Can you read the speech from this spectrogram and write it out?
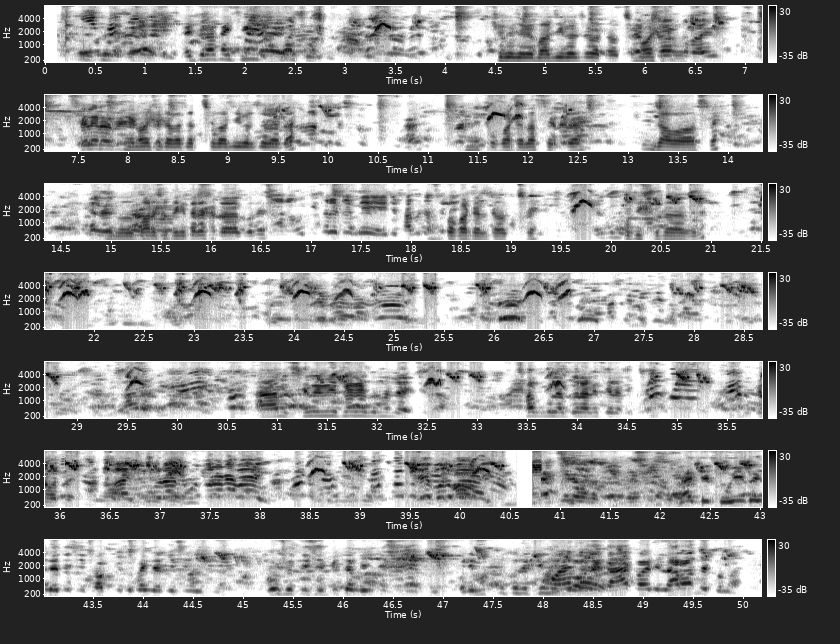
হচ্ছে নয়শো টাকা। নয়শো টাকা যাচ্ছে আছে একটা যাওয়া আছে। বারোশো থেকে তেরোশো টাকা করে। কোকাটেলটা হচ্ছে পঁচিশশো টাকা করে। আমি ছেলে মেয়ে থাকার জন্য যাইছিলাম। সবগুলা জোড়া নিচে দিচ্ছে দই পাইজা দিছি সব কিছু পাইজা দিছি ওষুধ দিছি ভিটামিন দিছি গা কয়নি লারান যেত না।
